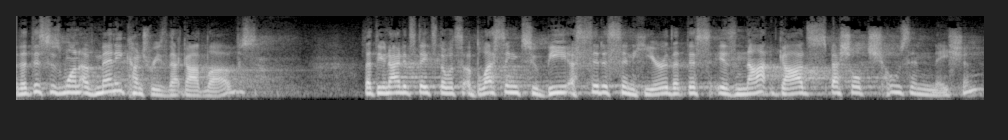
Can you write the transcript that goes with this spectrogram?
that this is one of many countries that God loves, that the United States, though it's a blessing to be a citizen here, that this is not God's special chosen nation,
